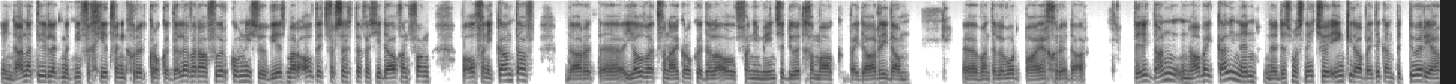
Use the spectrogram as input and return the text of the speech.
En dan natuurlik moet nie vergeet van die groot krokodille wat daar voorkom nie. So wees maar altyd versigtig as jy daar gaan vang, veral van die kant af. Daar het uh, heelwat van daai krokodille al van die mense doodgemaak by daardie dam. Uh, want hulle word baie groot daar. Dit ek dan naby Kalinin, nou dis mos net so eentjie daar buitekant Pretoria,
